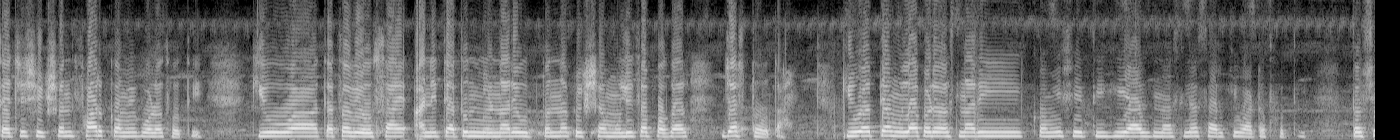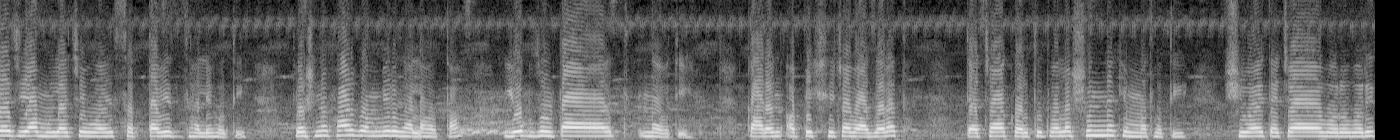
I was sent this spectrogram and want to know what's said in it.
त्याचे शिक्षण फार कमी पडत होते. किंवा त्याचा व्यवसाय आणि त्यातून मिळणाऱ्या उत्पन्नापेक्षा मुलीचा पगार जास्त होता. किंवा त्या मुलाकडे असणारी कमी शेती ही आज नसल्यासारखी वाटत होती. तशाच या मुलाचे वय सत्तावीस झाले होते. प्रश्न फार गंभीर झाला होता. योग जुळतात नव्हती. कारण अपेक्षेच्या बाजारात त्याच्या कर्तृत्वाला शून्य किंमत होती. शिवाय त्याच्या बरोबरीत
